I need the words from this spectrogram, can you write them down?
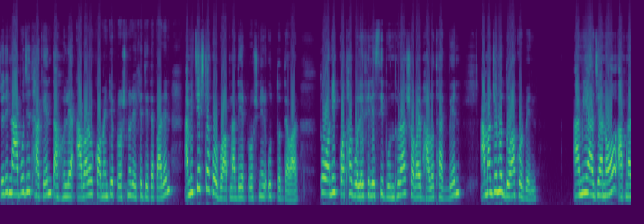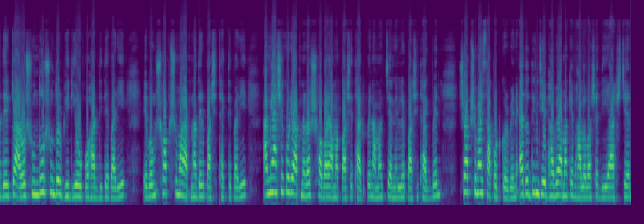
যদি না বুঝে থাকেন তাহলে আবারও কমেন্টে প্রশ্ন রেখে যেতে পারেন। আমি চেষ্টা করব আপনাদের প্রশ্নের উত্তর দেওয়ার। তো অনেক কথা বলে ফেলেছি বন্ধুরা, সবাই ভালো থাকবেন। আমার জন্য দোয়া করবেন। আমি যেন আপনাদেরকে আরও সুন্দর সুন্দর ভিডিও উপহার দিতে পারি এবং সব সময় আপনাদের পাশে থাকতে পারি। আমি আশা করি আপনারা সবাই আমার পাশে থাকবেন, আমার চ্যানেলের পাশে থাকবেন সব সময় সাপোর্ট করবেন। এতদিন যেভাবে আমাকে ভালোবাসা দিয়ে আসছেন,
